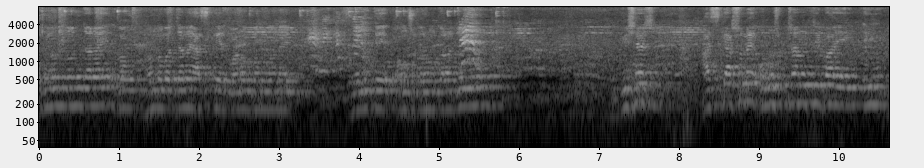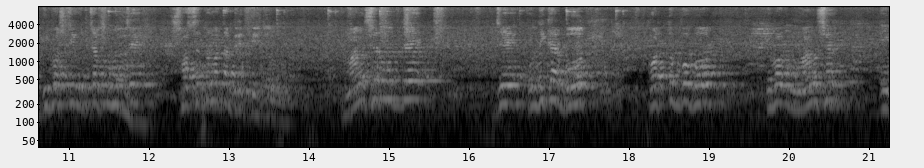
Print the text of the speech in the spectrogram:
অভিনন্দন জানাই এবং ধন্যবাদ জানাই আজকের মানববন্ধনে র্যালিতে অংশগ্রহণ করার জন্য। বিশেষ আজকে আসলে অনুষ্ঠানটি বা এই দিবসটি উদযাপন হচ্ছে সচেতনতা বৃদ্ধির জন্য। মানুষের মধ্যে যে অধিকার বোধ, কর্তব্য বোধ এবং মানুষের এই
